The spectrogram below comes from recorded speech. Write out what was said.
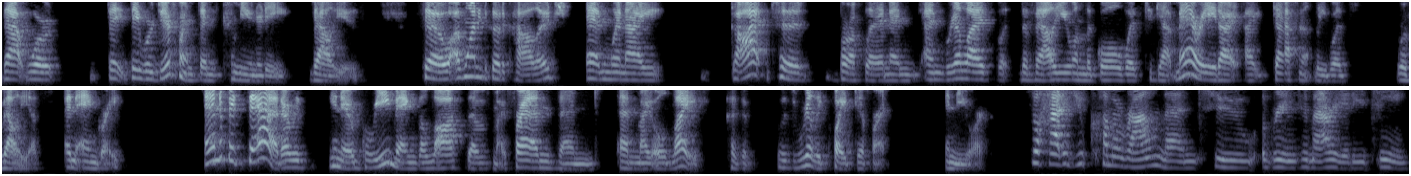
that were, they, they were different than community values. So I wanted to go to college. And when I got to Brooklyn and, and realized that the value and the goal was to get married, I, I definitely was rebellious and angry and a bit sad. I was, you know, grieving the loss of my friends and, and my old life because it was really quite different in New York. So how did you come around then to agreeing to marry at 18?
